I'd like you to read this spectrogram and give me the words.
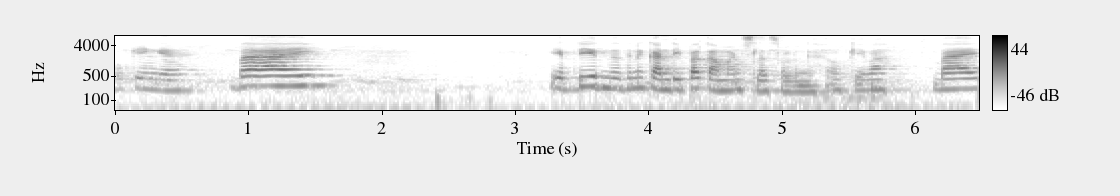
ஓகேங்க. பாய் எப்படி இருந்ததுன்னு கண்டிப்பாக கமெண்ட்ஸில் சொல்லுங்கள் ஓகேவா பாய்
